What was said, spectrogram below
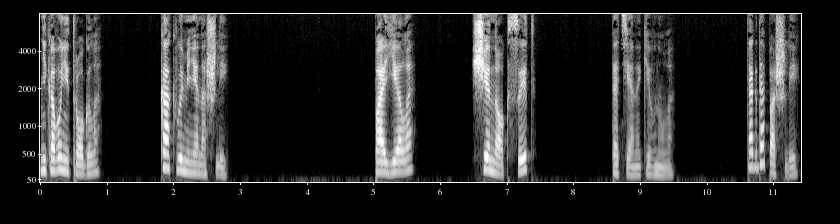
никого не трогала. Как вы меня нашли? Поела? Щенок сыт? Татьяна кивнула. Тогда пошли.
